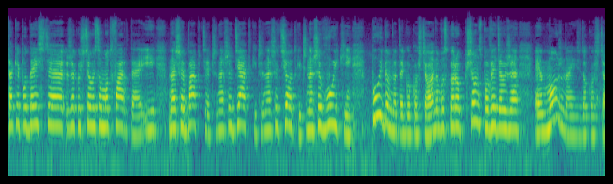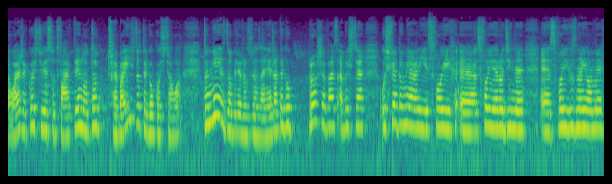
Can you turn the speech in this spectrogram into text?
takie podejście, że kościoły są otwarte i nasze babcie, czy nasze dziadki, czy nasze ciotki, czy nasze wujki pójdą do tego kościoła, no bo skoro ksiądz powiedział, że e, można iść do kościoła, że kościół jest otwarty, no to trzeba iść do tego kościoła. To nie jest dobre rozwiązanie, dlatego proszę Was, abyście uświadomiali swoich, e, swoje rodziny, e, swoich znajomych,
